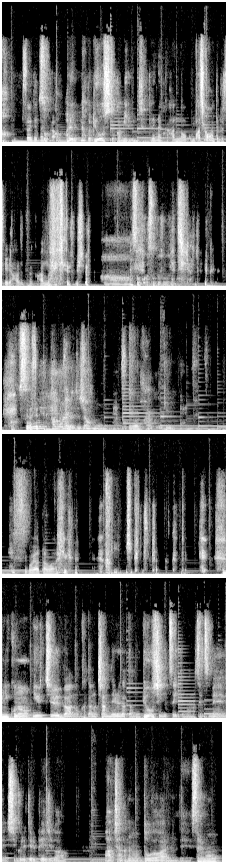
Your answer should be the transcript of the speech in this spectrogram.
あそれでなんかそうか、あれなんか漁師とか見るんでしたっけでなんか反応をバチコーンってぶつけてはなんか反応してるんでしょ。ああそっかそっかそっか。知らないあそういう考えるとじゃあもうすごい。早くできる。すごい頭悪い。言い方しかわかんない。ちなみにこの YouTuber の方のチャンネルだとあの漁師についての説明してくれてるページがあちゃあの動画があるのでそれも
